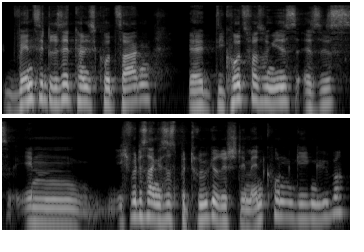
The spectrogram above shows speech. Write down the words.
wenn es interessiert, kann ich es kurz sagen. Äh, die Kurzfassung ist, es ist in, ich würde sagen, es ist betrügerisch dem Endkunden gegenüber.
